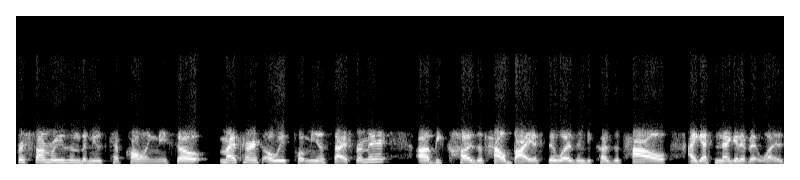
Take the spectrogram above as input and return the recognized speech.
for some reason, the news kept calling me. So my parents always put me aside from it uh, because of how biased it was and because of how, I guess, negative it was.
